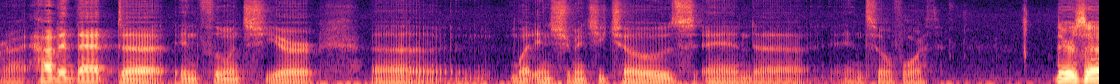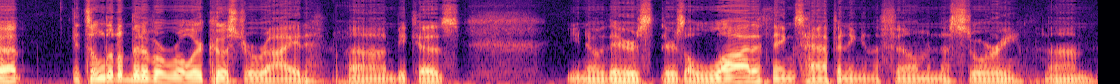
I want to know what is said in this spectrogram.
right. How did that uh, influence your uh, what instruments you chose and uh, and so forth? there's a it's a little bit of a roller coaster ride um, because you know there's there's a lot of things happening in the film and the story. Um,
